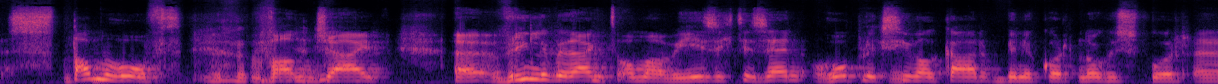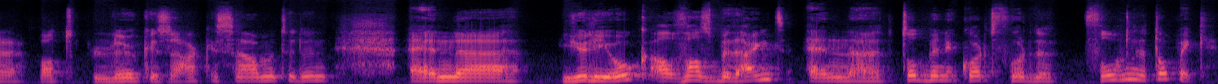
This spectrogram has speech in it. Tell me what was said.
stamhoofd van Jive, uh, vriendelijk bedankt om aanwezig te zijn. Hopelijk zien we elkaar binnenkort nog eens voor uh, wat leuke zaken samen te doen. En jullie ook, alvast bedankt. En tot binnenkort voor de volgende topic.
